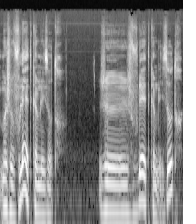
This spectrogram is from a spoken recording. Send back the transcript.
moi, je voulais être comme les autres. Je, je, voulais être comme les autres.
